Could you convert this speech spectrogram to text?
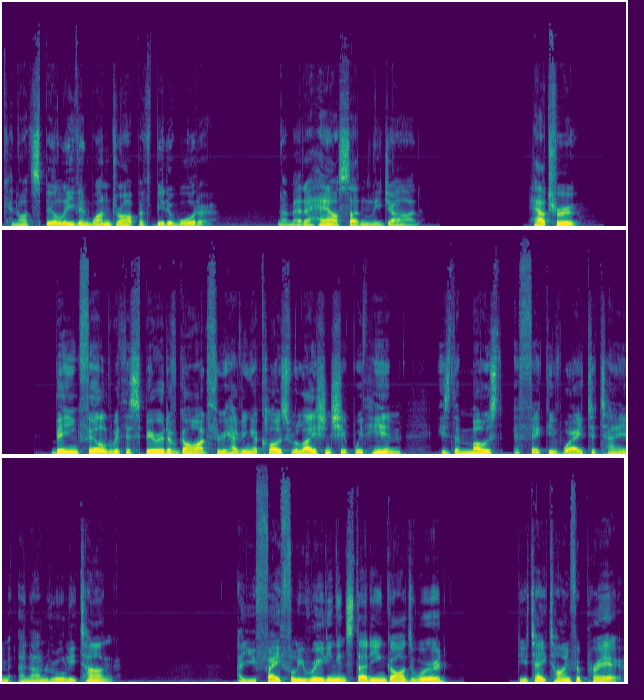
cannot spill even one drop of bitter water, no matter how suddenly jarred. How true! Being filled with the Spirit of God through having a close relationship with Him is the most effective way to tame an unruly tongue. Are you faithfully reading and studying God's Word? Do you take time for prayer,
